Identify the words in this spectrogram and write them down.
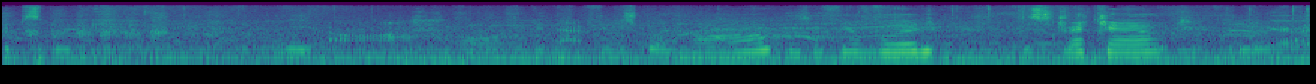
Pipsqueak. Yeah. Oh, look at that. Feels good, huh? Does it feel good to stretch out? Yeah,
